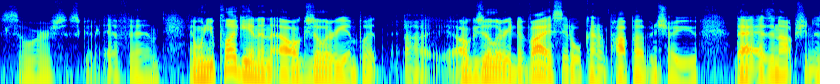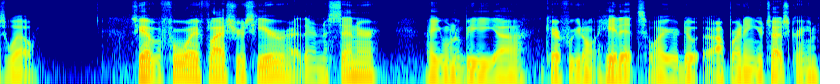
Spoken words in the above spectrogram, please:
source, let's go to FM. And when you plug in an auxiliary input, uh, auxiliary device, it'll kind of pop up and show you that as an option as well. So you have a four-way flashers here, right there in the center. Uh, you want to be uh, careful you don't hit it while you're operating your touchscreen.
